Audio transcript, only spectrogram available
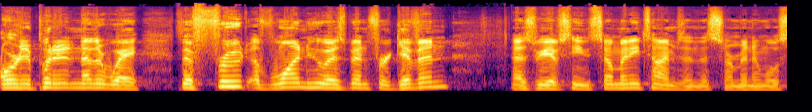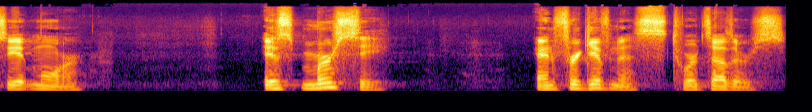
Or to put it another way, the fruit of one who has been forgiven, as we have seen so many times in this sermon, and we'll see it more, is mercy and forgiveness towards others,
